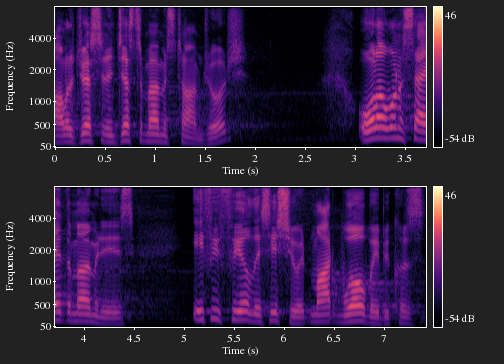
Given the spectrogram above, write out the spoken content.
I'll address it in just a moment's time, George. All I want to say at the moment is if you feel this issue, it might well be because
